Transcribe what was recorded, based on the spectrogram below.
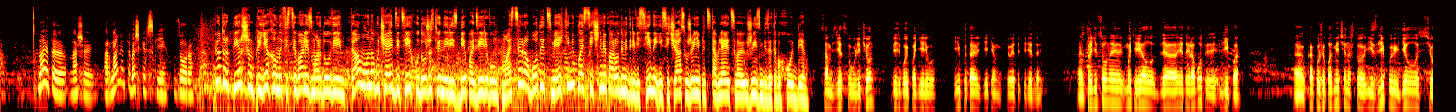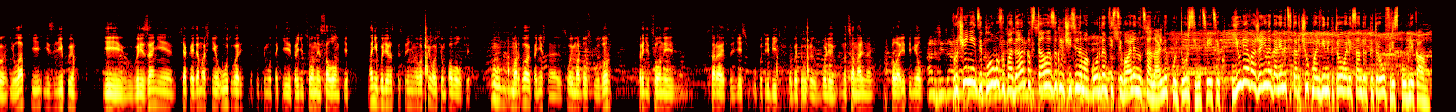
Но это наши орнаменты башкирские, узоры. Петр Першин приехал на фестиваль из Мордовии. Там он обучает детей художественной резьбе по дереву. Мастер работает с мягкими пластичными породами древесины и сейчас уже не представляет свою жизнь без этого хобби. Сам с детства увлечен резьбой по дереву и пытаюсь детям все это передать. Э, традиционный материал для этой работы – липа. Э, как уже подмечено, что из липы делалось все. И лапти из липы, и вырезание, всякая домашняя утварь, допустим, вот такие традиционные солонки. Они были распространены вообще во всем Поволжье. Ну, мордва, конечно, свой мордовский узор традиционный старается здесь употребить, чтобы это уже более национально колорит имел. Вручение дипломов и подарков стало заключительным аккордом фестиваля национальных культур «Семицветик». Юлия Важенина, Галина Титарчук, Мальвина Петрова, Александр Петров. Республика.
